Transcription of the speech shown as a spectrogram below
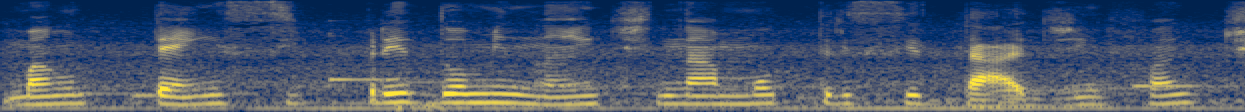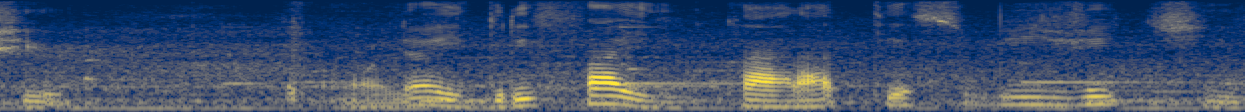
mantém-se predominante na motricidade infantil. Olha aí, grifa aí, caráter subjetivo.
